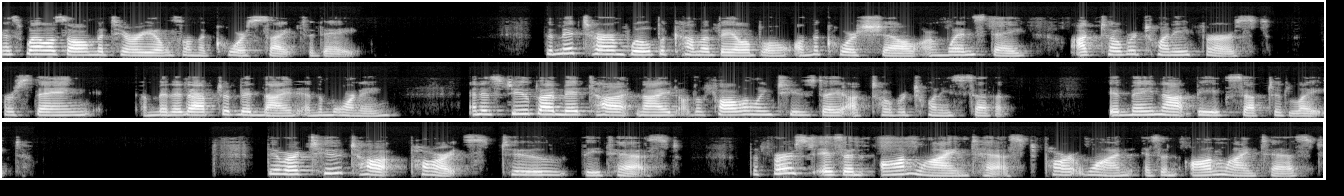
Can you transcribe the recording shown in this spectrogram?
as well as all materials on the course site to date. The midterm will become available on the course shell on Wednesday, October 21st, for staying a minute after midnight in the morning, and is due by midnight on the following Tuesday, October 27th. It may not be accepted late. There are two parts to the test. The first is an online test. Part one is an online test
